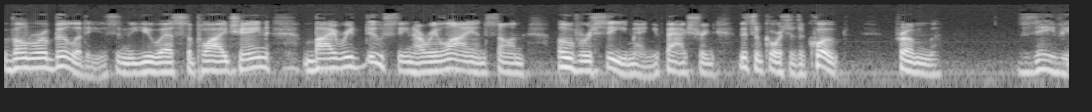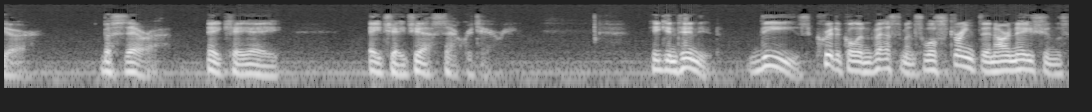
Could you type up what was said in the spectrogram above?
vulnerabilities in the U.S. supply chain by reducing our reliance on overseas manufacturing. This, of course, is a quote from Xavier Becerra, aka HHS Secretary. He continued, these critical investments will strengthen our nation's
